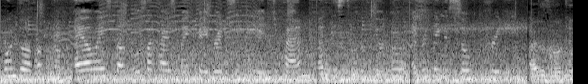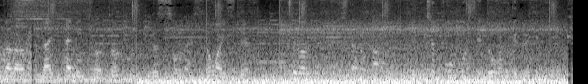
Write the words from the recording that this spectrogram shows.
本当は分かった。I always thought Osaka is my favorite city in Japan, but this time in Kyoto, everything is so pretty. I was walking around night time in Kyoto? It was so nice No one is there 一番びっくりしたのがめっちゃ高校生動画見てくれてるえ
